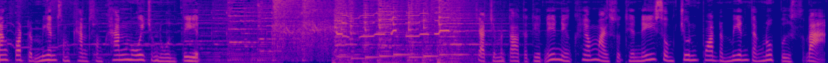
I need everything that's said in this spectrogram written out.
នឹងព័ត៌មានសំខាន់សំខាន់មួយចំនួនទៀតចាត់ជាបន្តទៅទៀតនេះនាងខ្ញុំម៉ៅសុធានីសូមជូនព័ត៌មានទាំងនោះពឺស្ដាប់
